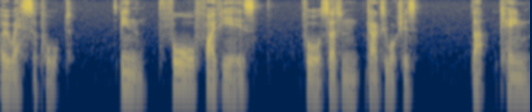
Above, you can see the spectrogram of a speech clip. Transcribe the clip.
OS support. It's been four, five years for certain Galaxy watches that came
